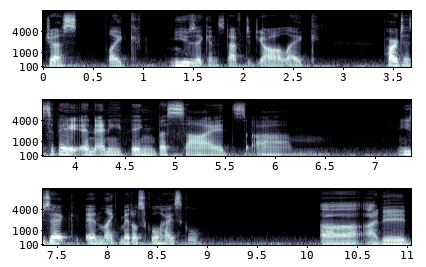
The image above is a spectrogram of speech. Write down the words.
just like music and stuff, did y'all like participate in anything besides um, music in like middle school, high school? Uh, I did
